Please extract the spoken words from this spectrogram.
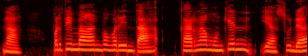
Nah, pertimbangan pemerintah karena mungkin ya sudah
